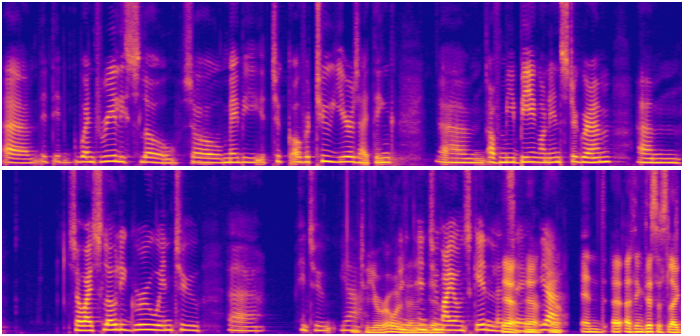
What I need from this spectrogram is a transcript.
um, it, it went really slow. So maybe it took over two years, I think, um, of me being on Instagram. Um, so I slowly grew into uh, into yeah into your role in- into my own skin. Let's say yeah. And uh, I think this is like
